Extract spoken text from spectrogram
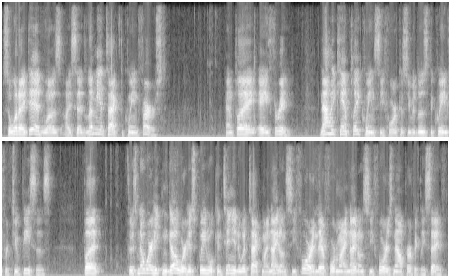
So what I did was I said, let me attack the queen first and play a3. Now he can't play queen c4 because he would lose the queen for two pieces. But there's nowhere he can go where his queen will continue to attack my knight on c4, and therefore my knight on c4 is now perfectly safe.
